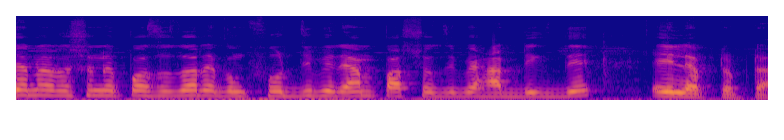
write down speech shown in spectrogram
জেনারেশনের প্রসেসর এবং ফোর জিবি র্যাম পাঁচশো জিবি হার্ড ডিস্ক দিয়ে এই ল্যাপটপটা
